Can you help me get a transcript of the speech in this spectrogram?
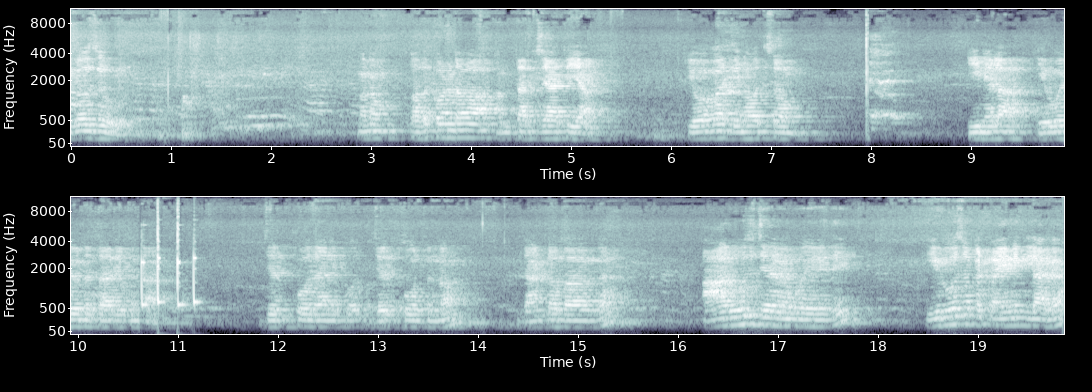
ఈరోజు మనం పదకొండవ అంతర్జాతీయ యోగా దినోత్సవం ఈ నెల ఇరవై ఒకటో తారీఖున జరుపుకోవడానికి జరుపుకుంటున్నాం. దాంట్లో భాగంగా ఆ రోజు జరగబోయేది ఈరోజు ఒక ట్రైనింగ్ లాగా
